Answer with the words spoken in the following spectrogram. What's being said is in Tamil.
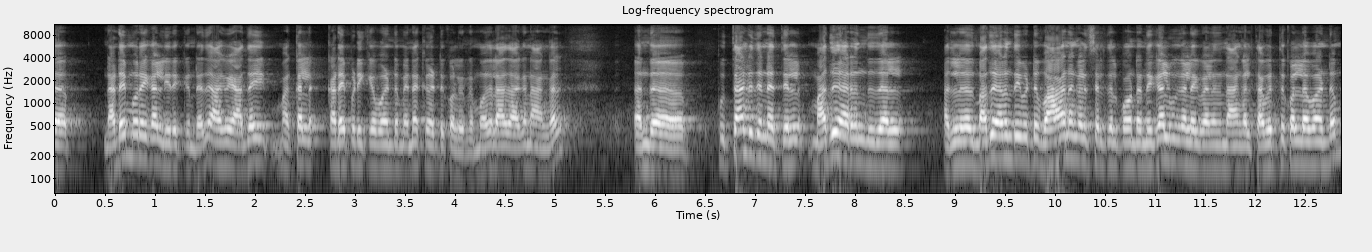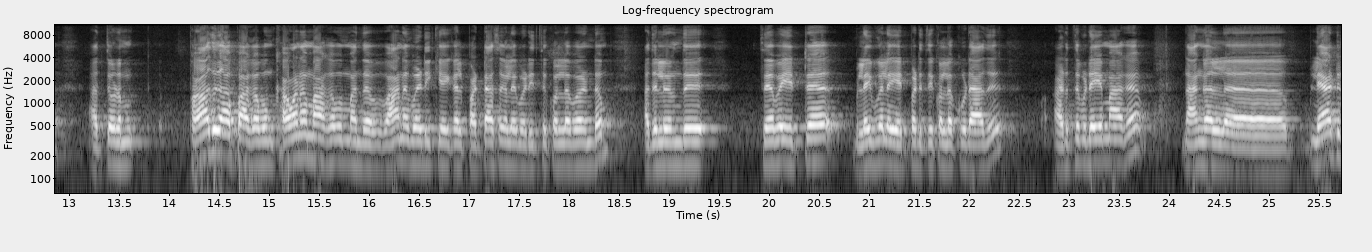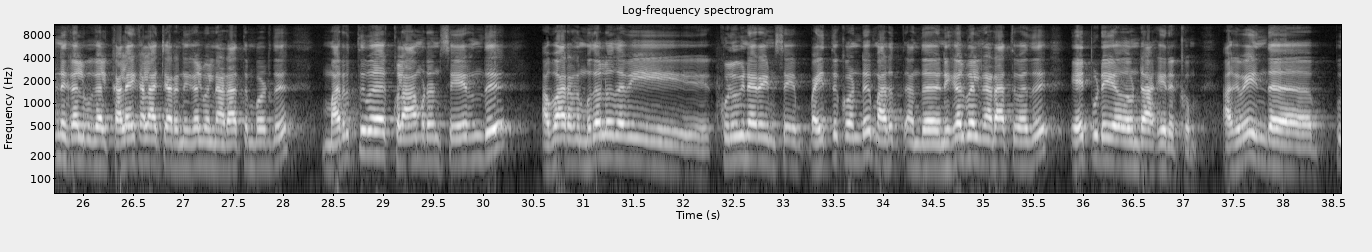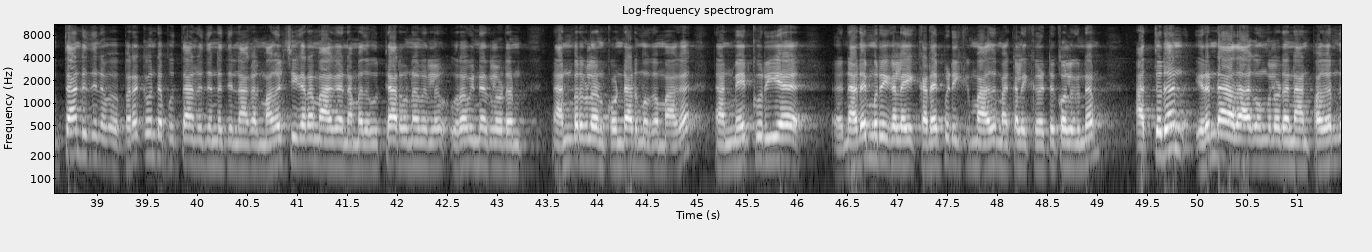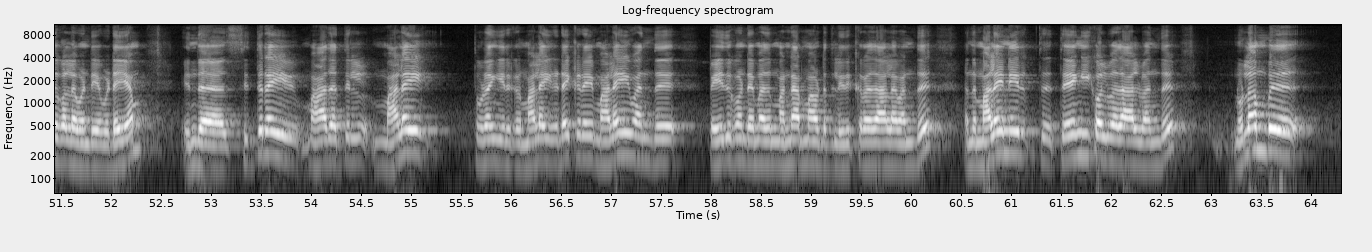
நடைமுறைகள் இருக்கின்றது. ஆகவே அதை மக்கள் கடைப்பிடிக்க வேண்டும் என கேட்டுக்கொள்கிறோம் முதலாவதாக நாங்கள் அந்த புத்தாண்டு தினத்தில் மது அருந்துதல் அல்லது மது அருந்திவிட்டு வாகனங்கள் செலுத்தல் போன்ற நிகழ்வுகளை வந்து நாங்கள் தவிர்த்து கொள்ள வேண்டும். அத்துடன் பாதுகாப்பாகவும் கவனமாகவும் அந்த வான வேடிக்கைகள் பட்டாசுகளை வெடித்து கொள்ள வேண்டும். அதிலிருந்து தேவையற்ற விளைவுகளை ஏற்படுத்தி கொள்ளக்கூடாது அடுத்த விடயமாக நாங்கள் விளையாட்டு நிகழ்வுகள் கலை கலாச்சார நிகழ்வுகள் நடாத்தும் பொழுது மருத்துவ குழாமுடன் சேர்ந்து அவ்வாறான முதலுதவி குழுவினரையும் சே வைத்துக்கொண்டு மரு அந்த நிகழ்வுகள் நடாத்துவது ஏற்புடைய ஒன்றாக இருக்கும். ஆகவே இந்த புத்தாண்டு தின பிறக்கின்ற புத்தாண்டு தினத்தில் நாங்கள் மகிழ்ச்சிகரமாக நமது உற்றார் உறவினர்கள் உறவினர்களுடன் நண்பர்களுடன் கொண்டாடும் முகமாக நான் மேற்கூறிய நடைமுறைகளை கடைப்பிடிக்குமாறு மக்களை கேட்டுக்கொள்கின்றோம். அத்துடன் இரண்டாவதாக உங்களுடன் நான் பகிர்ந்து கொள்ள வேண்டிய விடயம் இந்த சித்திரை மாதத்தில் மழை தொடங்கி இருக்கிற மழை இடைக்கிடை மழை வந்து பெய்து கொண்டே மன்னார் மாவட்டத்தில் இருக்கிறதால வந்து அந்த மழைநீர் தே- தேங்கிக் கொள்வதால் வந்து நுழம்பு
